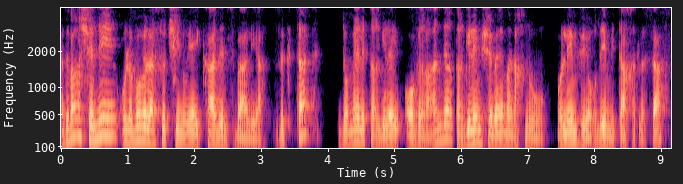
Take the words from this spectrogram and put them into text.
הדבר השני הוא לבוא ולעשות שינויי קדנס בעלייה. זה קצת דומה לתרגילי over-under, תרגילים שבהם אנחנו עולים ויורדים מתחת לסף.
